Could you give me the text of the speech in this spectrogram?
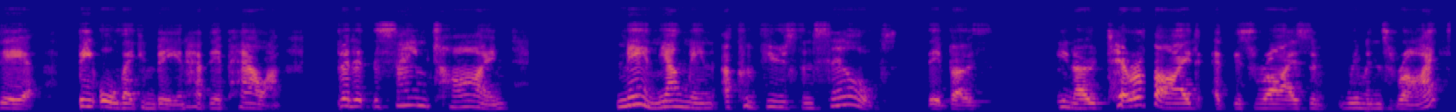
their be all they can be and have their power. But at the same time, men, young men, are confused themselves. They're both, you know, terrified at this rise of women's rights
